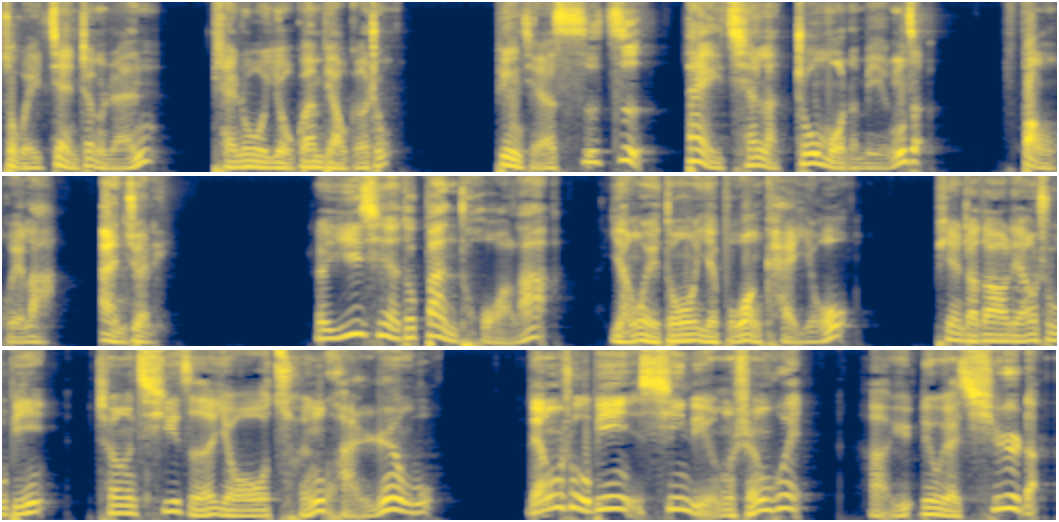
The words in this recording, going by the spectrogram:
作为见证人填入有关表格中。并且私自代签了周某的名字，放回了案卷里。这一切都办妥了，杨卫东也不忘揩油，骗找到梁树斌，称妻子有存款任务。梁树斌心领神会啊，于六月七日的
